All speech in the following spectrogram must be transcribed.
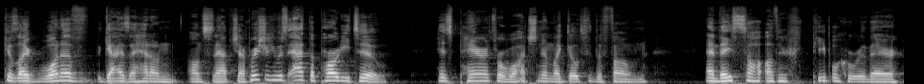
Because like one of the guys I had on on Snapchat, I'm pretty sure he was at the party too. His parents were watching him like go through the phone, and they saw other people who were there,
